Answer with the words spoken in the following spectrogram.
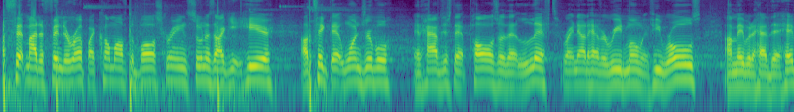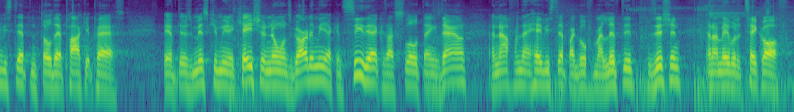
I set my defender up, I come off the ball screen. As soon as I get here, I'll take that one dribble and have just that pause or that lift right now to have a read moment. If he rolls, I'm able to have that heavy step and throw that pocket pass. If there's miscommunication, no one's guarding me, I can see that because I've slowed things down. And now from that heavy step, I go for my lifted position and I'm able to take off.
